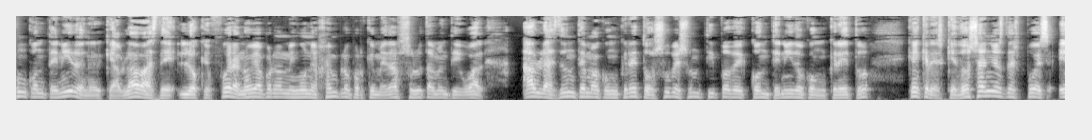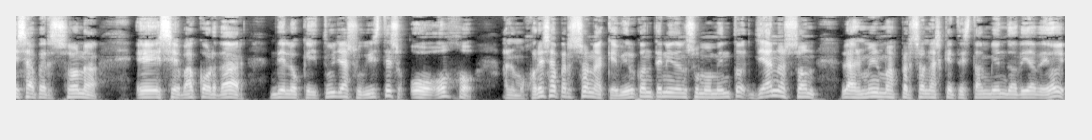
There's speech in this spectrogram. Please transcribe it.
un contenido en el que hablabas de lo que fuera, no voy a poner ningún ejemplo porque me da absolutamente igual, hablas de un tema concreto o subes un tipo de contenido concreto, ¿qué crees? ¿Que dos años después esa persona eh, se va a acordar de lo que tú ya subiste? O, ojo, a lo mejor esa persona que vio el contenido en su momento ya no son las mismas personas que te están viendo a día de hoy,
